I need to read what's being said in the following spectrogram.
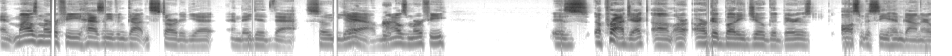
and Myles Murphy hasn't even gotten started yet, and they did that. So Yeah, yeah. Myles Murphy is a project. Um, our our good buddy Joe Goodberry was awesome to see him down there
